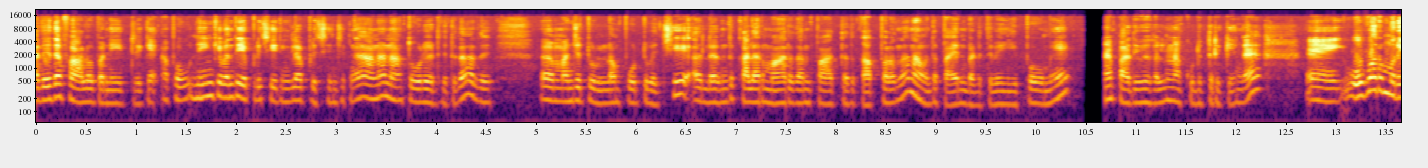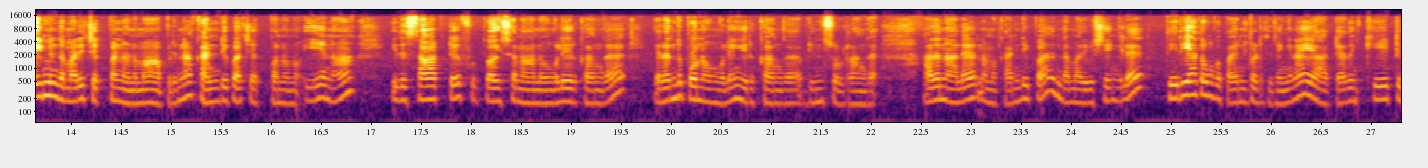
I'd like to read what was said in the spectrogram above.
அதே தான் ஃபாலோ பண்ணிகிட்ருக்கேன் அப்போ நீங்கள் வந்து எப்படி செய்கிறீங்களோ அப்படி செஞ்சுருங்க ஆனால் நான் தோல் எடுத்துகிட்டு தான் அது மஞ்சத்தூள்லாம் போட்டு வச்சு அதில் இருந்து கலர் மாறுதான்னு பார்த்ததுக்கு அப்புறம் தான் நான் வந்து பயன்படுத்துவேன் இப்போவுமே பதிவுகள் நான் கொடுத்துருக்கேங்க. ஒவ்வொரு முறையும் இந்த மாதிரி செக் பண்ணணுமா அப்படின்னா கண்டிப்பாக செக் பண்ணணும். ஏன்னா இது சாப்பிட்டு ஃபுட் பாய்சன் ஆனவங்களும் இருக்காங்க. இறந்து போனவங்களும் இருக்காங்க அப்படின்னு சொல்கிறாங்க அதனால் நம்ம கண்டிப்பாக இந்த மாதிரி விஷயங்களை தெரியாதவங்க பயன்படுத்துகிறீங்கன்னா யார்கிட்டயாவது கேட்டு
